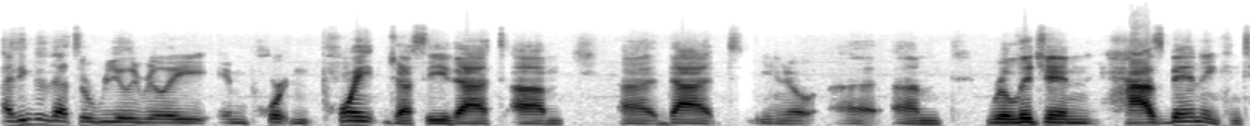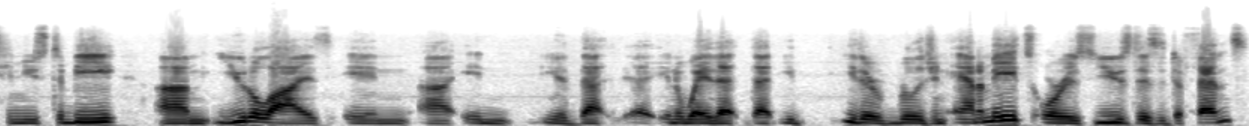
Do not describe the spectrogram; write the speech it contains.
I think that that's a really, really important point, Jesse. That um, that you know, um, religion has been and continues to be um, utilized in in you know that uh, in a way that that either religion animates or is used as a defense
